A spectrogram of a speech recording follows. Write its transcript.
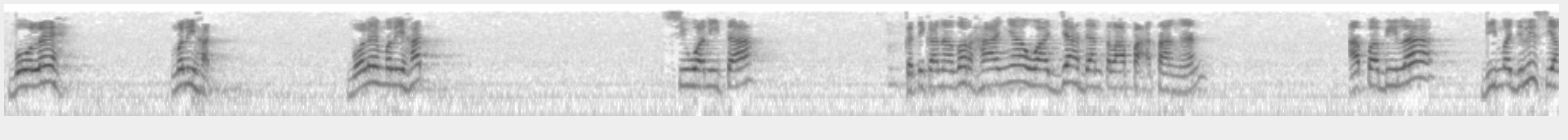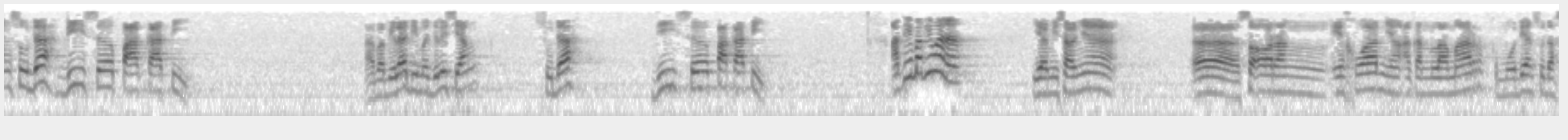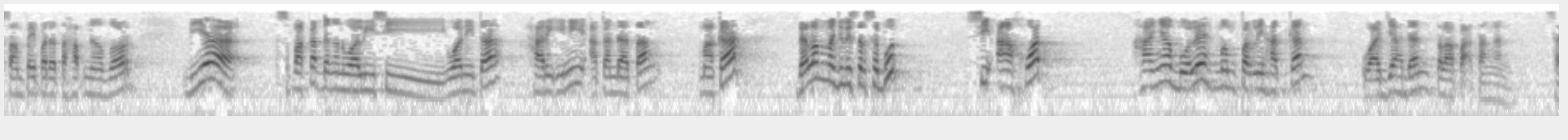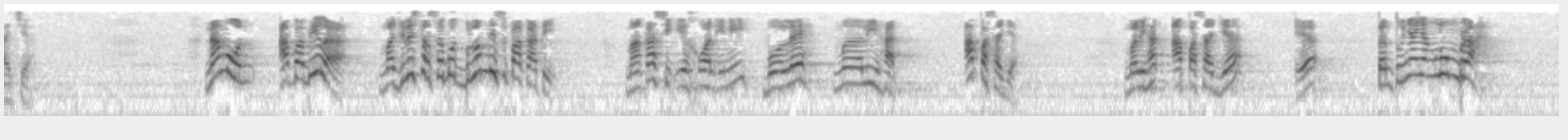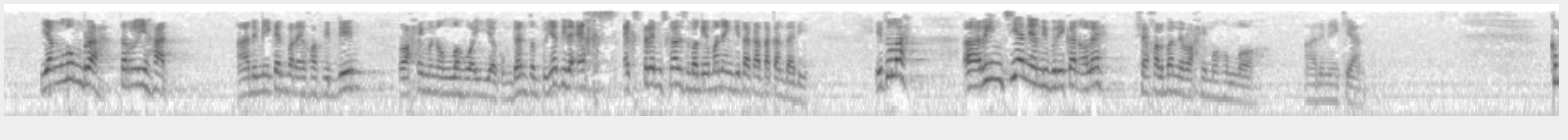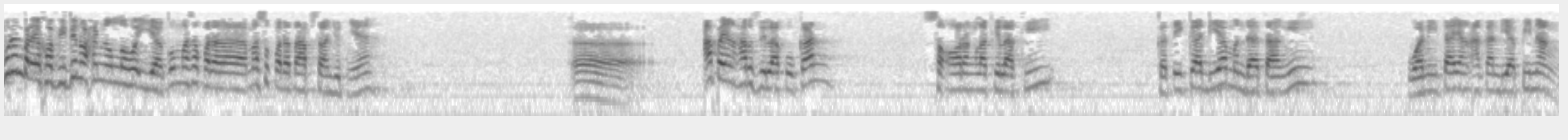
boleh melihat boleh melihat si wanita ketika nazar hanya wajah dan telapak tangan apabila di majelis yang sudah disepakati. Apabila di majelis yang sudah disepakati. Artinya bagaimana? Ya misalnya uh, seorang ikhwan yang akan melamar kemudian sudah sampai pada tahap nazar, dia sepakat dengan wali si wanita hari ini akan datang, maka dalam majelis tersebut, si akhwat hanya boleh memperlihatkan wajah dan telapak tangan saja. Namun, apabila majelis tersebut belum disepakati, maka si ikhwan ini boleh melihat apa saja. Melihat apa saja, ya. Tentunya yang lumrah. Yang lumrah terlihat. Nah, demikian para ikhwatiddin rahimanallah wa iyyakum dan tentunya tidak eks, ekstrem sekali sebagaimana yang kita katakan tadi. Itulah uh, rincian yang diberikan oleh Syekh Al-Albani rahimahullah. Nah, demikian. Kemudian para ikhwatiddin rahimanallah wa iyyakum masuk pada masuk pada tahap selanjutnya. Uh, apa yang harus dilakukan seorang laki-laki ketika dia mendatangi wanita yang akan dia pinang?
